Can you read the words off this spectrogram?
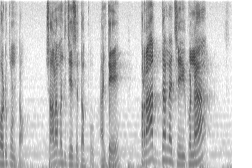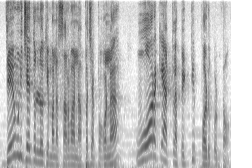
పడుకుంటాం. చాలామంది చేసే తప్పు. అంటే ప్రార్థన చేయకుండా దేవుని చేతుల్లోకి మన సర్వాన్ని అప్పచెప్పకుండా ఊరకే అట్లా పెట్టి పడుకుంటాం.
